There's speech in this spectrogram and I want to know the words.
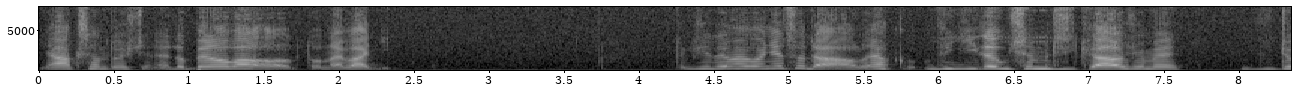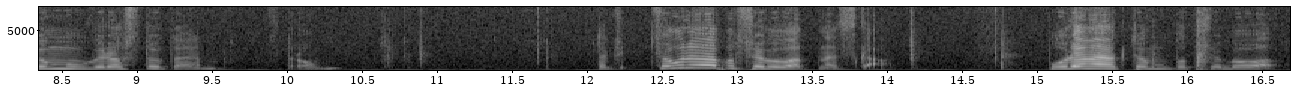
Nějak jsem to ještě nedopiloval, ale to nevadí. Takže jdeme o něco dál. Jak vidíte, už jsem říkal, že mi v domu vyrostl ten strom. Takže co budeme potřebovat dneska? Budeme k tomu potřebovat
